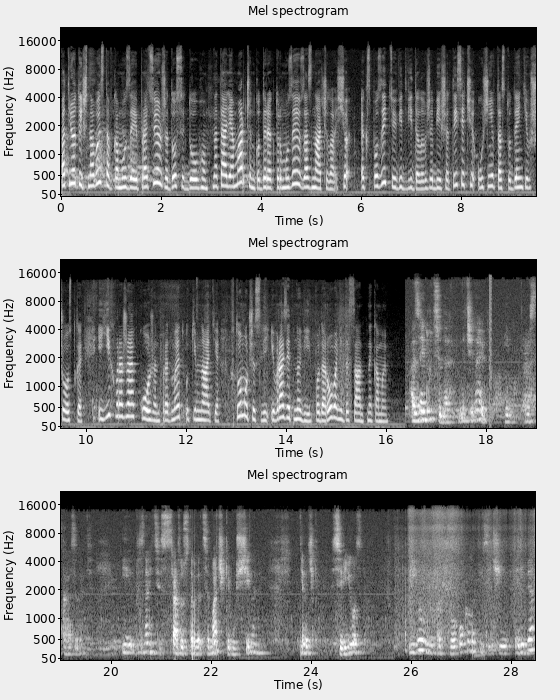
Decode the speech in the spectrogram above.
Патріотична виставка музею працює вже досить довго. Наталія Марченко, директор музею, зазначила, що експозицію відвідали вже більше тисячі учнів та студентів шостки. І їх вражає кожен предмет у кімнаті, в тому числі і вразять нові, подаровані десантниками. А зайдут сюда, начинают им рассказывать. И, вы знаете, сразу становятся мальчики мужчинами, девочки серьезно. Ее уже прошло около тысячи ребят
